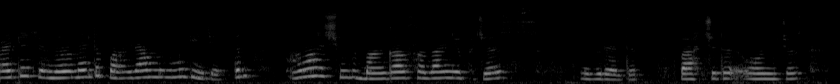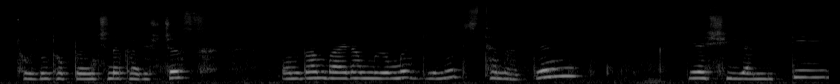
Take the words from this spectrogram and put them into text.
Arkadaşlar normalde bayramlığımı giyecektim. Ama şimdi mangal falan yapacağız. Öbür evde. Bahçede oynayacağız. Tozun toprağın içine karışacağız. Ondan bayramlığımı giymek istemedim. Yine şivem gitti.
